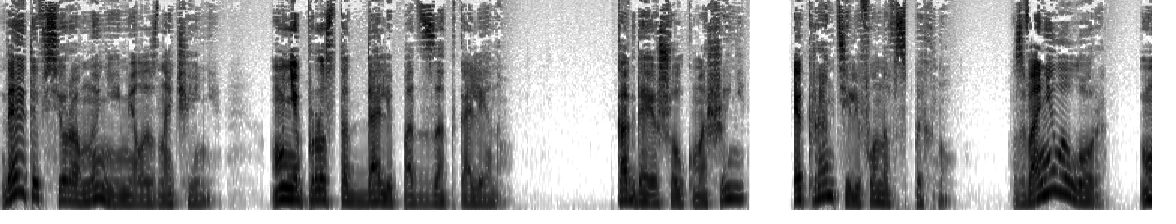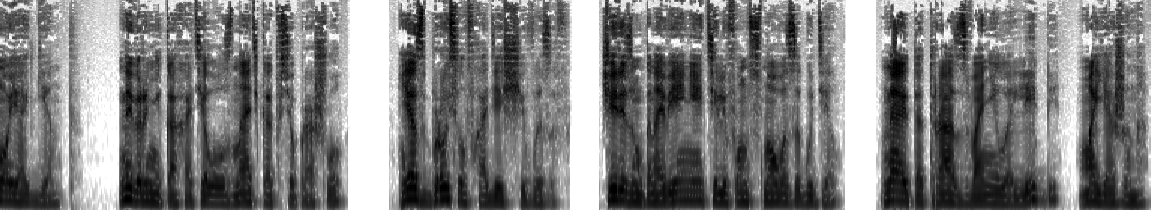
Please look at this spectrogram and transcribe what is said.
Да это все равно не имело значения. Мне просто дали под зад коленом. Когда я шел к машине, экран телефона вспыхнул. Звонила Лора, мой агент. Наверняка хотела узнать, как все прошло. Я сбросил входящий вызов. Через мгновение телефон снова загудел. На этот раз звонила Лебби, моя жена.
